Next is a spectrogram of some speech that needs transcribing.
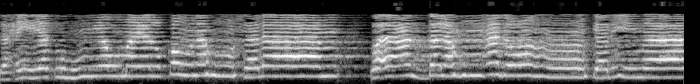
تحيتهم يوم يلقونه سلام. وأعد لهم أجرا كريما.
